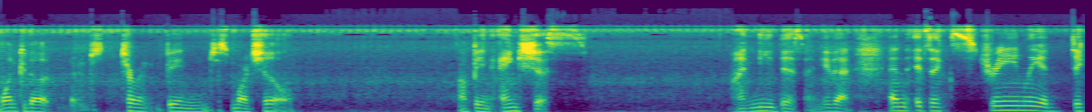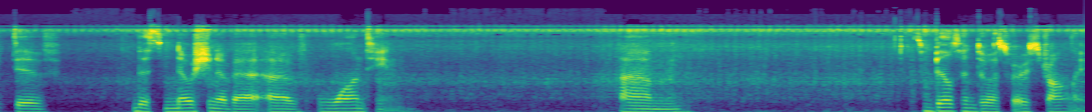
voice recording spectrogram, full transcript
One could uh, just term it being just more chill, not being anxious. I need this, I need that. And it's extremely addictive, this notion of, a, of wanting. Um, it's built into us very strongly.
